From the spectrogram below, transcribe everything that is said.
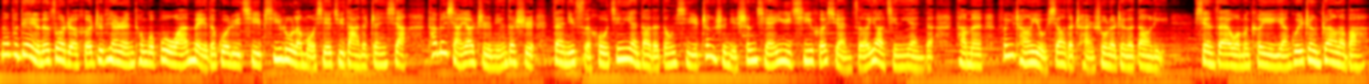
那部电影的作者和制片人通过不完美的过滤器披露了某些巨大的真相。他们想要指明的是，在你死后惊艳到的东西，正是你生前预期和选择要惊艳的。他们非常有效地阐述了这个道理。现在我们可以言归正传了吧？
